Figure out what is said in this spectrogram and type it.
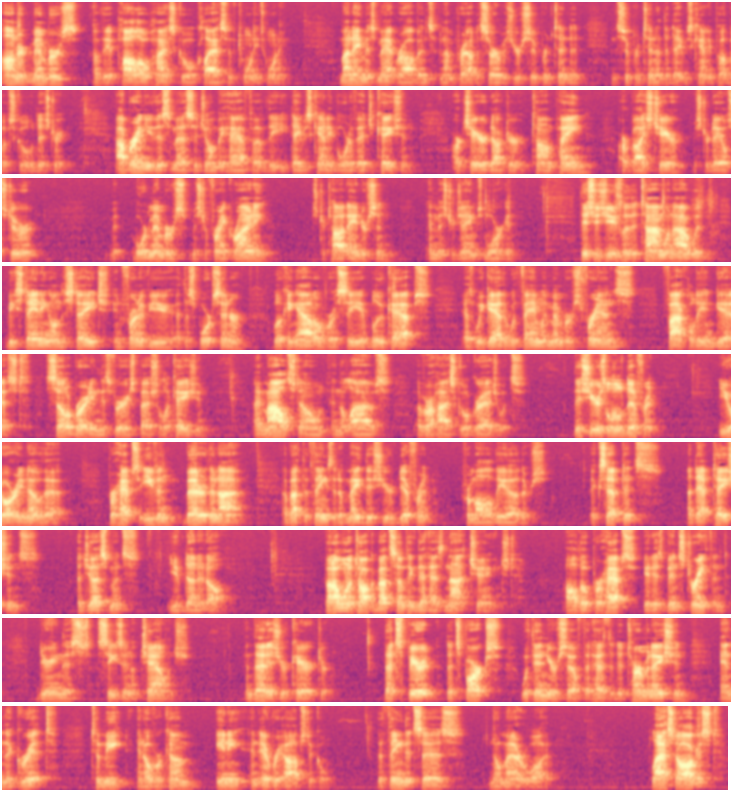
honored members of the Apollo High School class of 2020. My name is Matt Robbins and I'm proud to serve as your superintendent and the superintendent of the Daviess County Public School District. I bring you this message on behalf of the Daviess County Board of Education, our chair, Dr. Tom Payne, our vice chair, Mr. Dale Stewart, board members, Mr. Frank Riney, Mr. Todd Anderson, and Mr. James Morgan. This is usually the time when I would be standing on the stage in front of you at the Sports Center looking out over a sea of blue caps as we gather with family members, friends, faculty, and guests celebrating this very special occasion, a milestone in the lives of our high school graduates. This year's a little different. You already know that. Perhaps even better than I about the things that have made this year different from all the others. Acceptance, adaptations, adjustments, you've done it all. But I want to talk about something that has not changed, although perhaps it has been strengthened during this season of challenge, and that is your character. That spirit that sparks within yourself that has the determination and the grit to meet and overcome any and every obstacle. The thing that says, no matter what. Last August,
